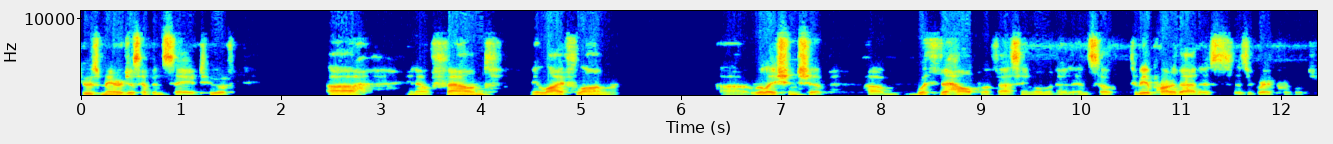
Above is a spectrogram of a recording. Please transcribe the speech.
whose marriages have been saved, who have, uh, you know, found a lifelong uh, relationship um, with the help of Fascinating Womanhood. And so to be a part of that is, is a great privilege.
